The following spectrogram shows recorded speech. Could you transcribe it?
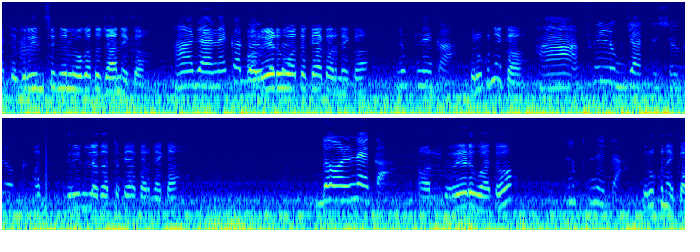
आता ग्रीन सिग्नल होगा तो जाने का? हाँ जाने का और रेड हुआ तो क्या करने का? रुकने का। रुकने का? हाँ फिर रुक जाते सब लोग। ग्रीन लगा तो क्या करने का? दौड़ने का। और रेड हुआ तो? रुकने का। रुकने का?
